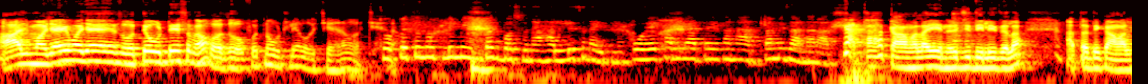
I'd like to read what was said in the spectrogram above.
आज मजा आहे मजा आहे. होते उठे सम- हो, झोपत न उठले हो, चेहरा हो, चेहरा. झोपेतून उठली मी इथंच बसून आहे. हल्लीच नाहीत मी पोहे खाल्ले आता हे खाणं आता मी जाणार आज. आता कामाला एनर्जी दिली त्याला. आता ते कामाला.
